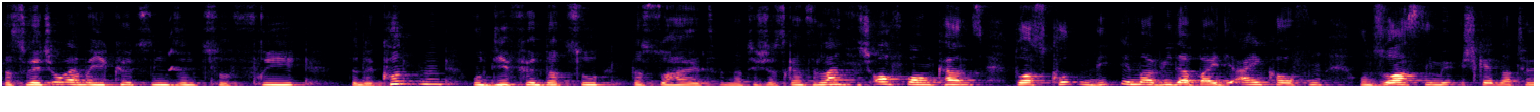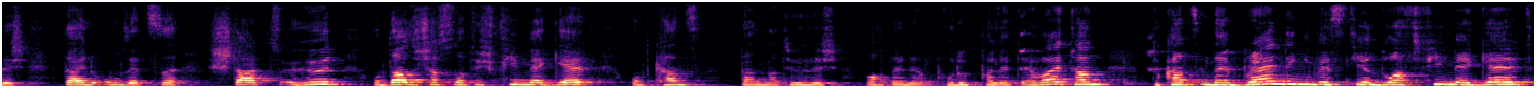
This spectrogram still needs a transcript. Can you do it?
das werde ich auch einmal hier kürzen, sind zufrieden deine Kunden und die führen dazu, dass du halt natürlich das Ganze langfristig aufbauen kannst. Du hast Kunden, die immer wieder bei dir einkaufen und so hast du die Möglichkeit natürlich deine Umsätze stark zu erhöhen und dadurch hast du natürlich viel mehr Geld und kannst dann natürlich auch deine Produktpalette erweitern. Du kannst in dein Branding investieren, du hast viel mehr Geld,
